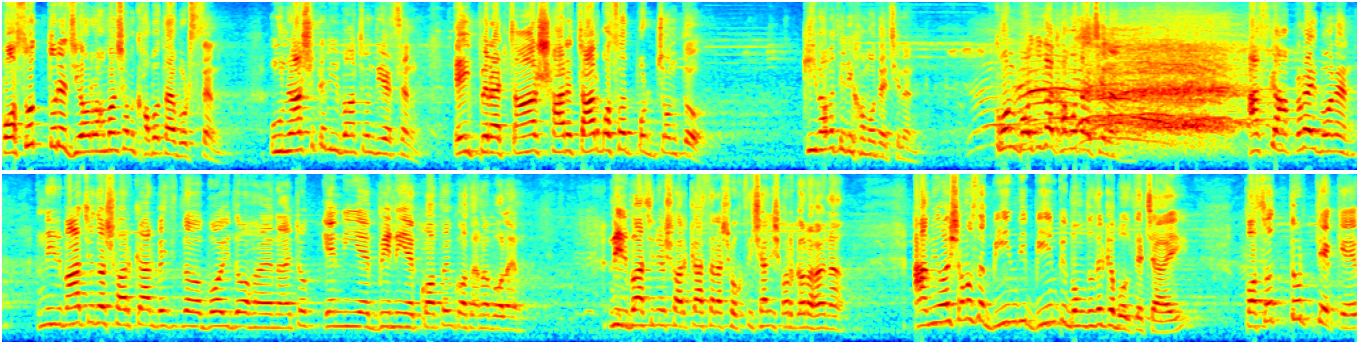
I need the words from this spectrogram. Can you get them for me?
পঁচাত্তরে জিয়াউর রহমান সাহেব ক্ষমতায় বসছেন, উনআশিতে নির্বাচন দিয়েছেন, এই প্রায় চার, সাড়ে চার বছর পর্যন্ত কীভাবে তিনি ক্ষমতায় ছিলেন? কোন বৈধতা ক্ষমতায় ছিলেন? আজকে আপনারাই বলেন নির্বাচিত সরকার ব্যতীত বৈধ হয় না। একটু এ নিয়ে, বি নিয়ে কতই কথা না বলেন। নির্বাচনী সরকার তারা শক্তিশালী সরকার হয় না। আমি ওই সমস্ত বিএনপি বিএনপি বন্ধুদেরকে বলতে চাই, পঁচাত্তর থেকে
